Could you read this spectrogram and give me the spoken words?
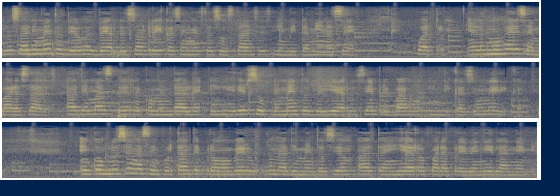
Los alimentos de hojas verdes son ricas en estas sustancias y en vitamina C. 4. En las mujeres embarazadas, además es recomendable ingerir suplementos de hierro siempre bajo indicación médica. En conclusión, es importante promover una alimentación alta en hierro para prevenir la anemia.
